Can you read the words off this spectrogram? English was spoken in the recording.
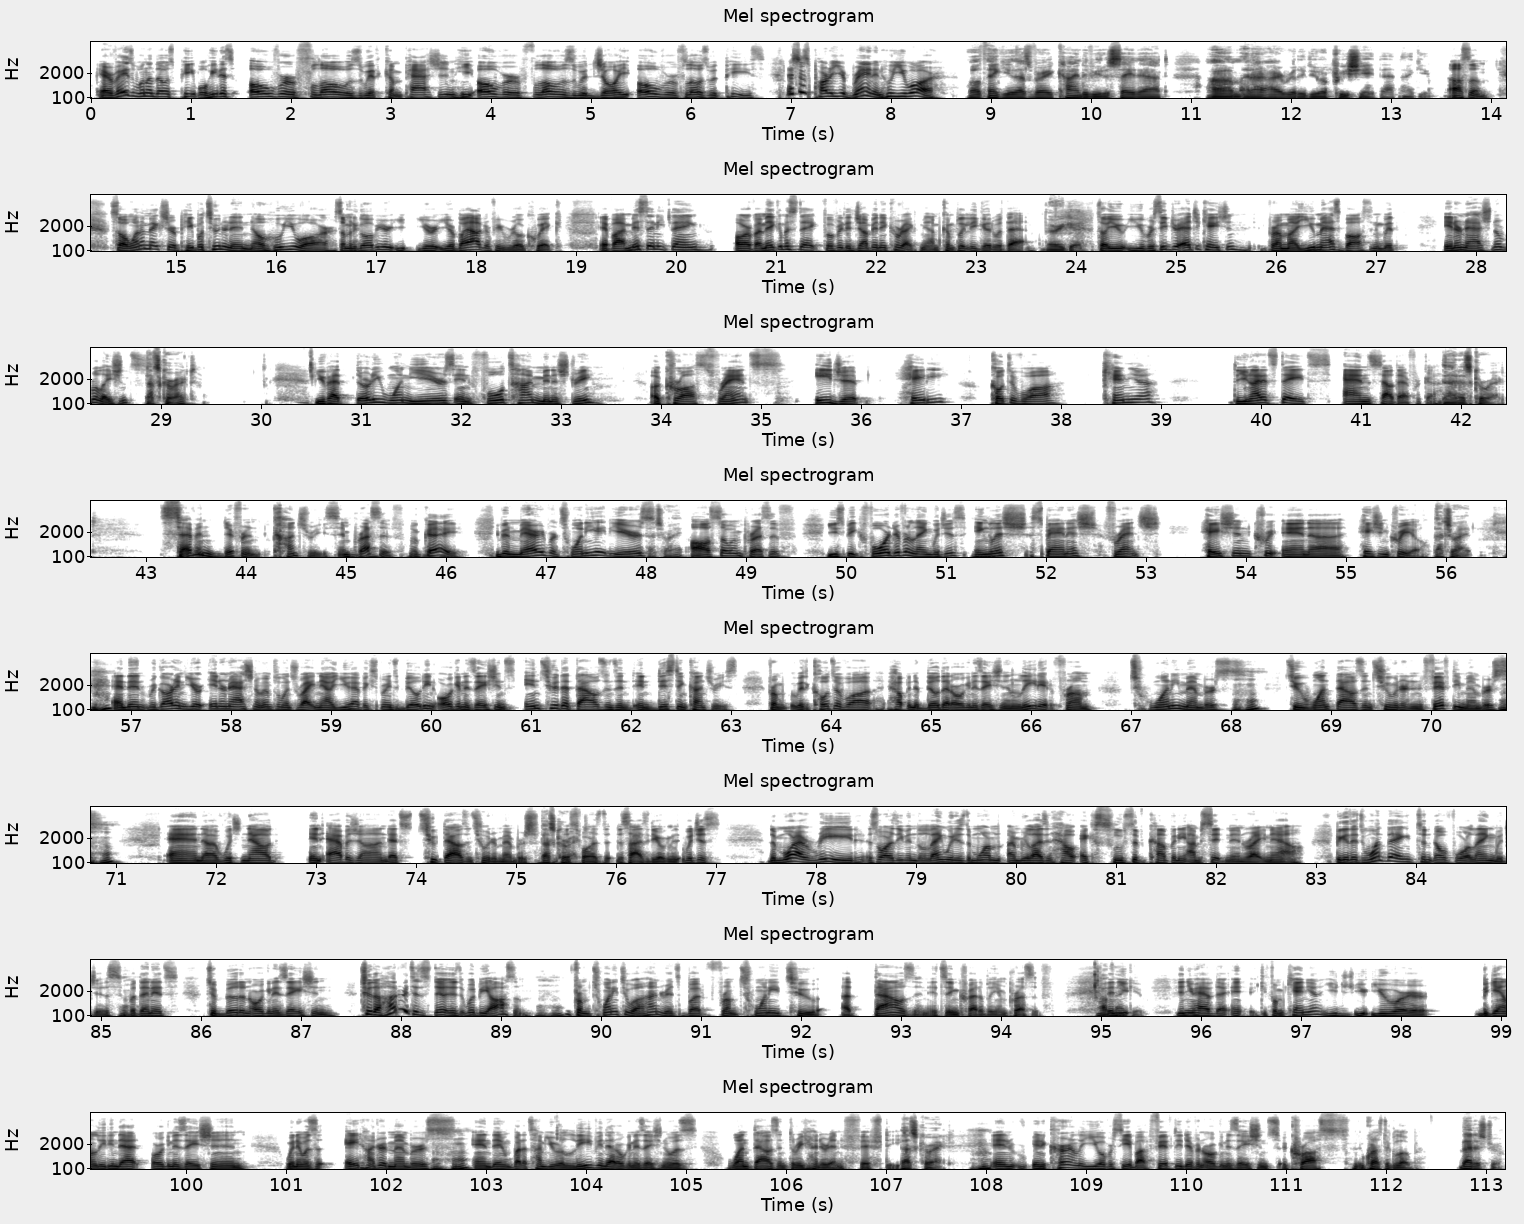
Hervé's one of those people, he just overflows with compassion. He overflows with joy. He overflows with peace. That's just part of your brand and who you are. Well, thank you. That's very kind of you to say that. Um, and I, I really do appreciate that. Thank you. Awesome. So I want to make sure people tuning in know who you are. So I'm going to go over your, your your biography real quick. If I miss anything or if I make a mistake, feel free to jump in and correct me. I'm completely good with that. Very good. So you you received your education from uh, UMass Boston with international relations. That's correct. You've had 31 years in full-time ministry across France, Egypt, Haiti, Cote d'Ivoire, Kenya, the United States, and South Africa. That is correct. Seven different countries. Mm-hmm. Impressive. Okay. Mm-hmm. You've been married for 28 years. That's right. Also impressive. You speak four different languages mm-hmm. English, Spanish, French, Haitian, Cre- and uh, Haitian Creole. That's right. And then regarding your international influence right now, you have experience building organizations into the thousands in, in distant countries. From with Cote d'Ivoire helping to build that organization and lead it from 20 members Mhm. to 1,250 members, Mhm. and uh, which now in Abidjan that's 2,200 members. That's correct. As far as the, the size of the organization, which is the more I read, as far as even the languages, the more I'm, I'm realizing how exclusive company I'm sitting in right now. Because it's one thing to know four languages, but then it's to build an organization to the hundreds. It's still, it would be awesome Mhm. from 20 to a hundreds, but from 20 to a thousand, it's incredibly impressive. Oh, Then thank you. Then you have the eh, from Kenya. You you, you were began leading that organization when it was 800 members, Mhm. and then by the time you were leaving that organization, it was 1,350. That's correct. Mhm. and and currently you oversee about 50 different organizations across across the globe. That is true.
